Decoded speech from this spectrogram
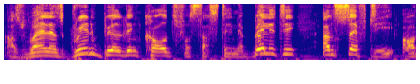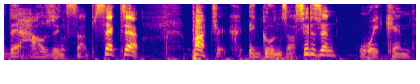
as well as green building codes for sustainability and safety of the housing subsector. Patrick Patrick Igunza, Citizen Weekend.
